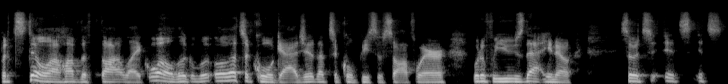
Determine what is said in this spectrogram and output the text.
But still, I'll have the thought like, well, look, look well, that's a cool gadget, that's a cool piece of software. What if we use that? You know, so it's it's it's.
